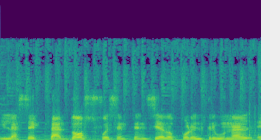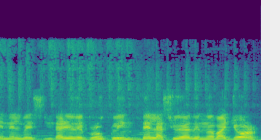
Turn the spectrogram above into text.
y la secta 2 fue sentenciado por el tribunal en el vecindario de Brooklyn de la ciudad de Nueva York.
